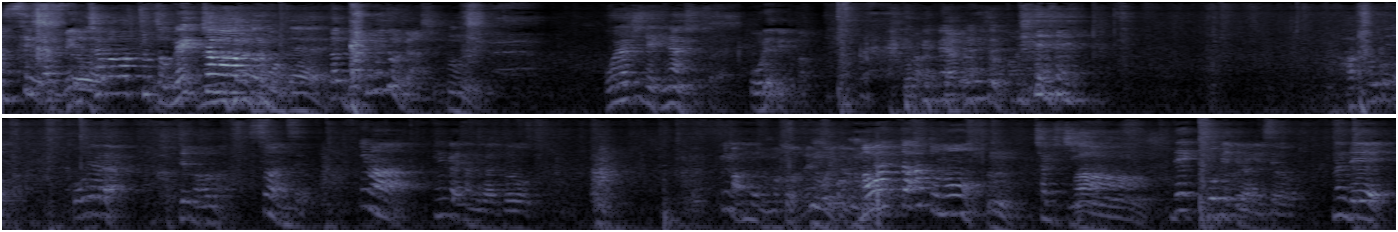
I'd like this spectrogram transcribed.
っすぐ出すとめっちゃ回っとるそうめっちゃ回っとるもんで。だって逆向いとるじゃん足。うん。親父できないんですよそれ。俺で言うなほら逆向いとるもん。あそういうことか。こうやら勝手に回るの。そうなんですよ。今犬飼さんとかだと今もうまあそうだね、うん。回った後のうん。着地。あでこう蹴ってるわけですよ。なんで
